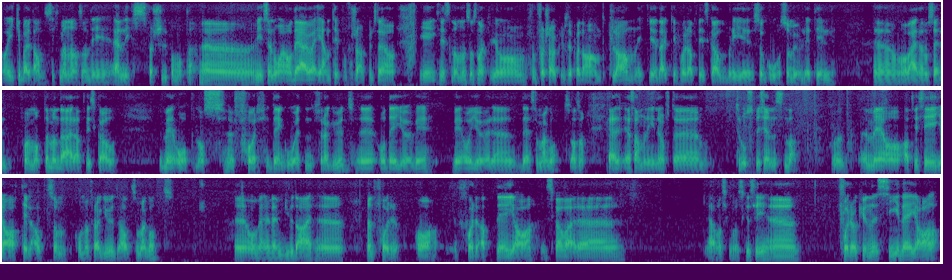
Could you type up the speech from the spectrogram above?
og ikke bare et ansikt, men altså de, en livsførsel, på en måte, eh, viser noe. Og det er jo én type forsakelse. Og I kristendommen så snakker vi jo om forsakelse på et annet plan. Ikke, det er ikke for at vi skal bli så gode som mulig til eh, å være oss selv, på en måte, men det er at vi skal mer åpne oss for den godheten fra Gud. eh, Og det gjør vi ved å gjøre det som er godt. Altså, jeg, jeg sammenligner ofte trosbekjennelsen da, med å, at vi sier ja til alt som kommer fra Gud, alt som er godt, eh, og hvem Gud er. Eh, Men for, å, for at det ja skal være Ja, hva skal, hva skal jeg si? Eh, For å kunne si det ja, da,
